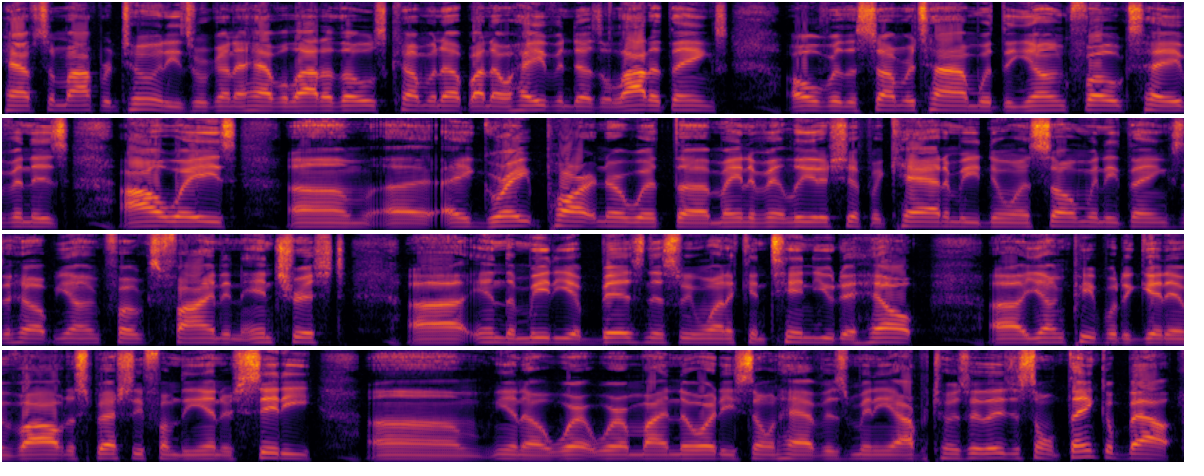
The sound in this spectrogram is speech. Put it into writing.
have some opportunities, we're going to have a lot of those coming up. I know Haven does a lot of things over the summertime with the young folks. Haven is always um, a, a great partner with the Main Event Leadership Academy, doing so many things to help young folks find an interest uh, in the media business We want to continue to help uh, young people to get involved, especially from the inner city. Um, you know, where where minorities don't have as many opportunities, they just don't think about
